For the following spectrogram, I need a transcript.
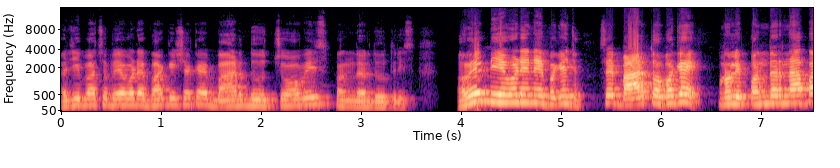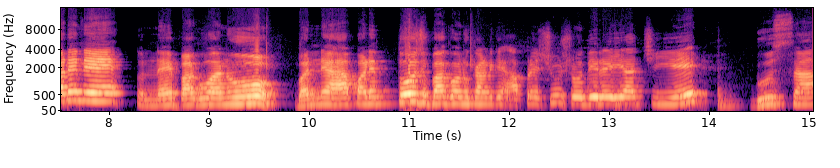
હજી પાછું બે વડે ભાગી શકાય, બાર દુ ચોવીસ, પંદર દુ ત્રીસ. હવે બે વડે નહીં ભગાઈ સાહેબ, બાર તો ભગાય પણ ઓલી પંદર ના પાડે ને, તો નહીં ભાગવાનું. બંને હા પાડે તો જ ભાગવાનું, કારણ કે આપણે શું શોધી રહ્યા છીએ? ગુસા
